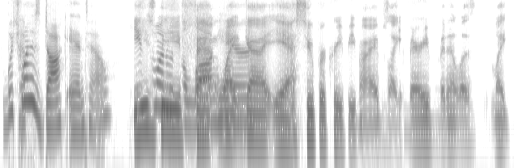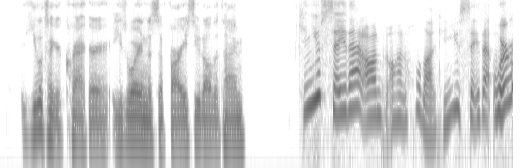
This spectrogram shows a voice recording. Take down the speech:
which Yep. one is doc antle He's, the one with the fat long white hair. guy. Yeah, super creepy vibes. Like very vanilla. Like he looks like a cracker. He's wearing a safari suit all the time. can you say that on on hold on can you say that word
